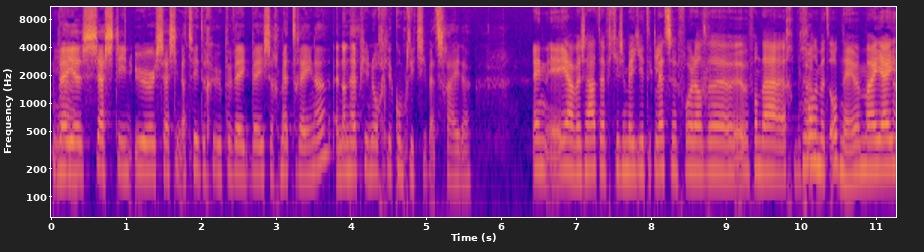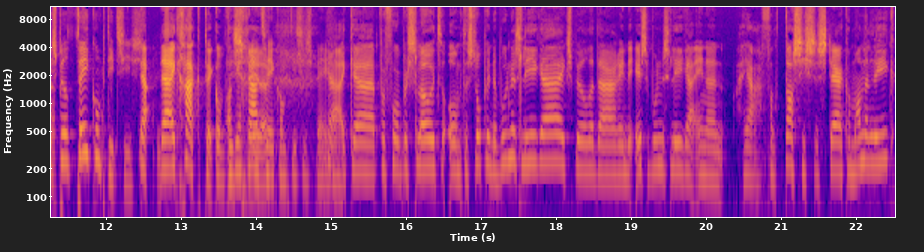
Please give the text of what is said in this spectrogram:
ben je 16 uur, 16 à 20 uur per week bezig met trainen. En dan heb je nog je competitiewedstrijden. En eh, ja, we zaten eventjes een beetje te kletsen voordat we eh, vandaag begonnen Ja. met opnemen. Maar jij Ja. speelt twee competities. Ja, ja ik ga twee je competities gaat spelen. twee competities spelen. Ja, ik eh, heb ervoor besloten om te stoppen in de Bundesliga. Ik speelde daar in de eerste Bundesliga in een ja, fantastische, sterke mannenleague.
